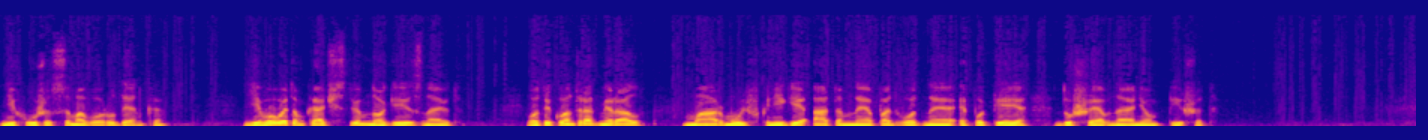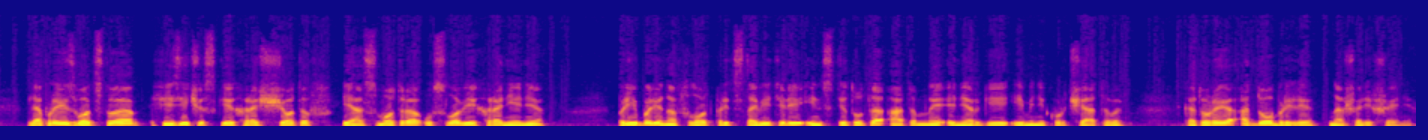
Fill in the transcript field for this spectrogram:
не хуже самого Руденко. Его в этом качестве многие знают. Вот и контр-адмирал Мармуль в книге «Атомная подводная эпопея» душевно о нем пишет. Для производства физических расчетов и осмотра условий хранения – прибыли на флот представители Института атомной энергии имени Курчатова, которые одобрили наше решение.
